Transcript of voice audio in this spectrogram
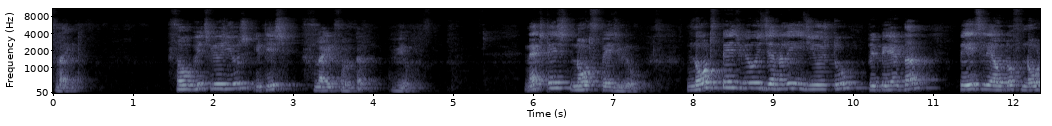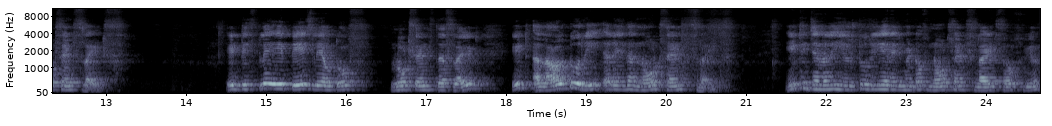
slide. So which view is used? It is slide sorter view. Next is notes page view. Notes page view is generally is used to prepare the page layout of notes and slides. It display a page layout of notes and the slide. It allow to rearrange the notes and slides. It is generally used to rearrangement of notes and slides of your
